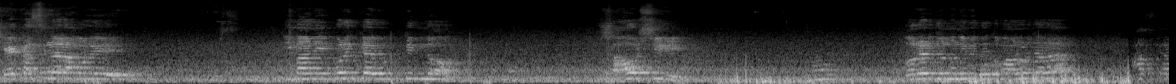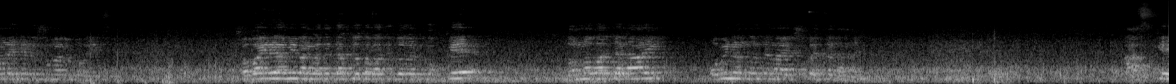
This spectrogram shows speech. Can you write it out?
শেখ হাসিনার আমলে ইমানি পরীক্ষায় উত্তীর্ণ সাহসী দলের জন্য নিবেদিত মানুষ যারা, আজকে আমরা এখানে সমাবেত হয়েছি। সবাই আমি বাংলাদেশ জাতীয়তাবাদী দলের পক্ষে ধন্যবাদ জানাই, অভিনন্দন জানাই, শুভেচ্ছা জানাই। আজকে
